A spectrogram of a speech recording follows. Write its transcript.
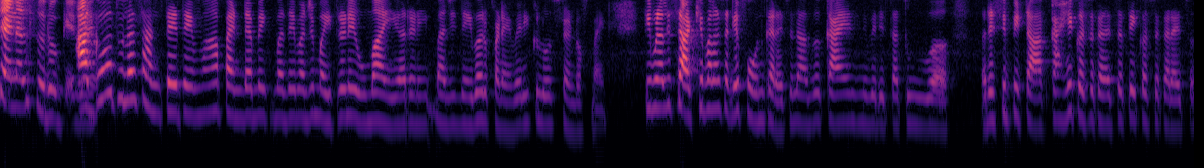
चॅनल सुरू केलं अगं तुला सांगते तेव्हा पॅन्डेमिकमध्ये माझी मैत्रिणी उमा अय्यर आणि माझी नेबर पण आहे very close friend of mine ती म्हणाली सारखे मला सगळे फोन करायचे ना. अगं काय निवेदिता तू रेसिपी टाक काय कसं करायचं ते कसं करायचं?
